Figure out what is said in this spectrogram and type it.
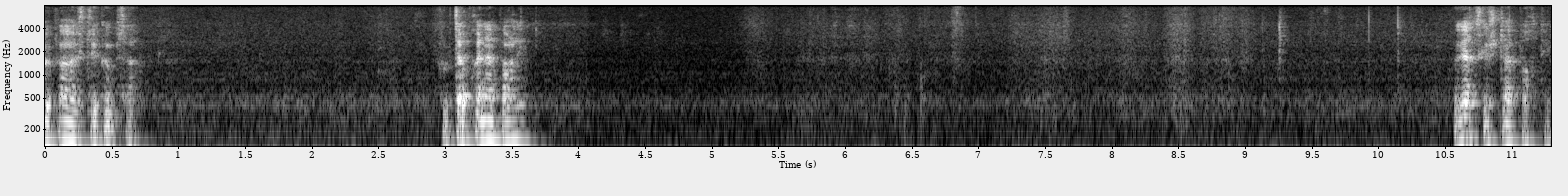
Peux pas rester comme ça. Faut que tu apprennes à parler. Regarde ce que je t'ai apporté.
